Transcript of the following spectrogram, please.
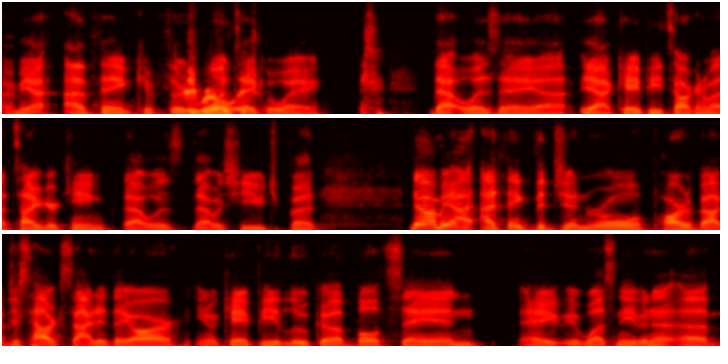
I mean, I, I think if there's one takeaway, that was a uh, yeah, KP talking about Tiger King. That was that was huge. But no, I mean, I, I think the general part about just how excited they are. You know, KP, luka both saying, "Hey, it wasn't even a,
